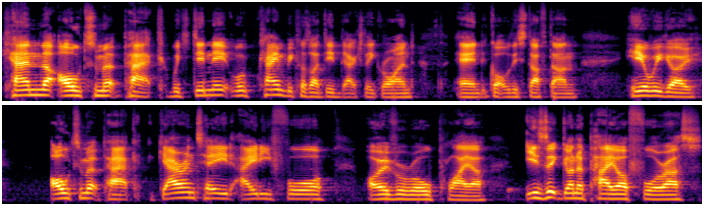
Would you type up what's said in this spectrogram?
Can the ultimate pack, which didn't it well, came because I did actually grind and got all this stuff done. Here we go. Ultimate pack, guaranteed 84 overall player. Is it going to pay off for us?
